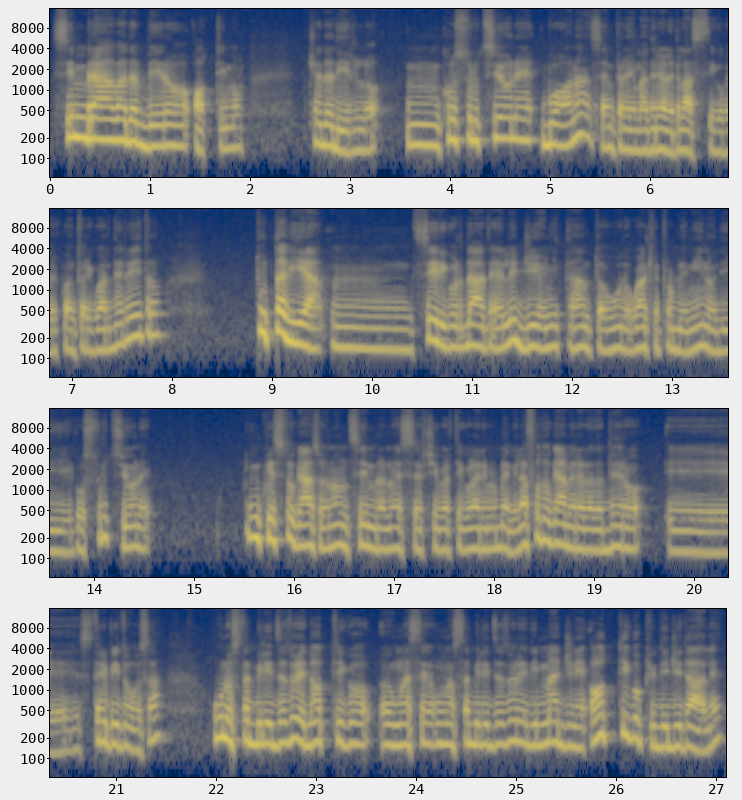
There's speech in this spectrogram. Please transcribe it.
sembrava davvero ottimo, c'è da dirlo. Mm, costruzione buona, sempre materiale plastico per quanto riguarda il retro. Tuttavia, mm, se ricordate, LG ogni tanto ha avuto qualche problemino di costruzione. In questo caso non sembrano esserci particolari problemi. La fotocamera era davvero eh, strepitosa. Uno stabilizzatore d'ottico, una, uno stabilizzatore di immagine ottico più digitale.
